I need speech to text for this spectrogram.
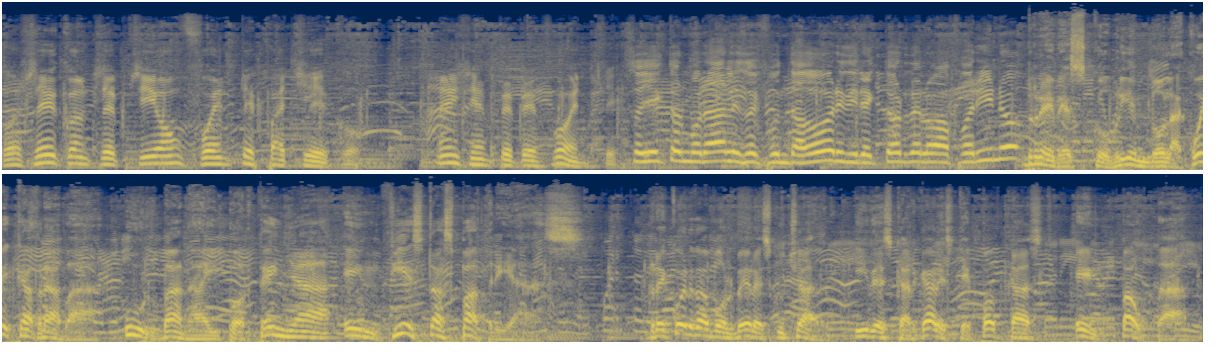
José Concepción Fuentes Pacheco. Me dicen Pepe Fuente. Soy Héctor Morales, soy fundador y director de Los Aforinos. Redescubriendo la cueca brava, urbana y porteña en fiestas patrias. Recuerda volver a escuchar y descargar este podcast en pauta.cl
